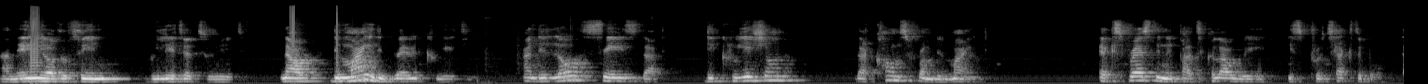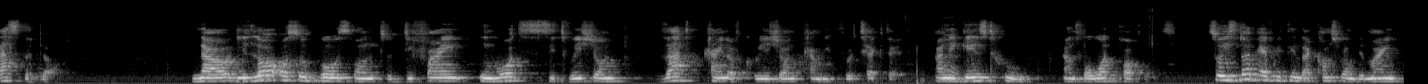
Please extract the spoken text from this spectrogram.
and any other thing related to it. Now, the mind is very creative, and the law says that the creation that comes from the mind, expressed in a particular way, is protectable. That's the law. Now, the law also goes on to define in what situation that kind of creation can be protected and against who and for what purpose. So it's not everything that comes from the mind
